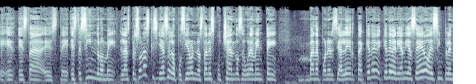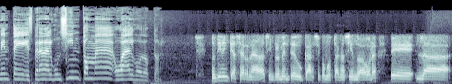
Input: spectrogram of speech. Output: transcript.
e, e, esta este este síndrome. Las personas que ya se lo pusieron y nos están escuchando seguramente van a ponerse alerta. ¿Qué, ¿Qué deberían de hacer o es simplemente esperar algún síntoma o algo, doctor? No tienen que hacer nada, simplemente educarse como están haciendo ahora. Eh, la,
